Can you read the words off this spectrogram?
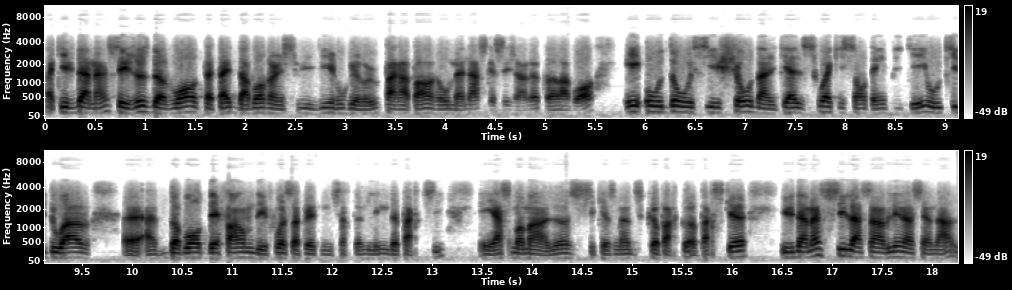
Fait qu'évidemment, c'est juste de voir peut-être d'avoir un suivi rigoureux par rapport aux menaces que ces gens-là peuvent avoir et aux dossiers chauds dans lesquels soit qu'ils sont impliqués ou qui doivent euh, devoir défendre, des fois ça peut être une certaine ligne de parti. Et à ce moment-là, c'est quasiment du cas par cas parce que, évidemment, si l'Assemblée nationale,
